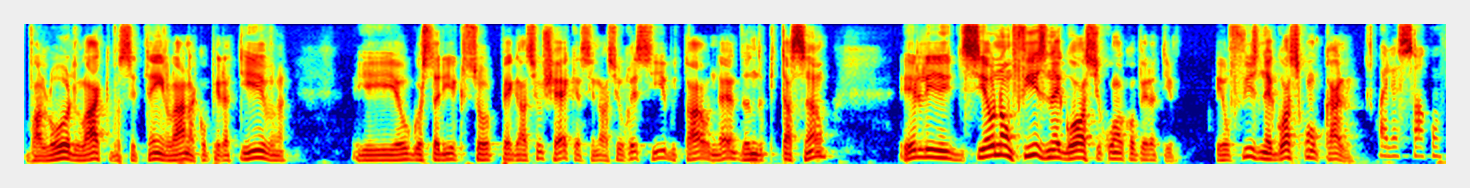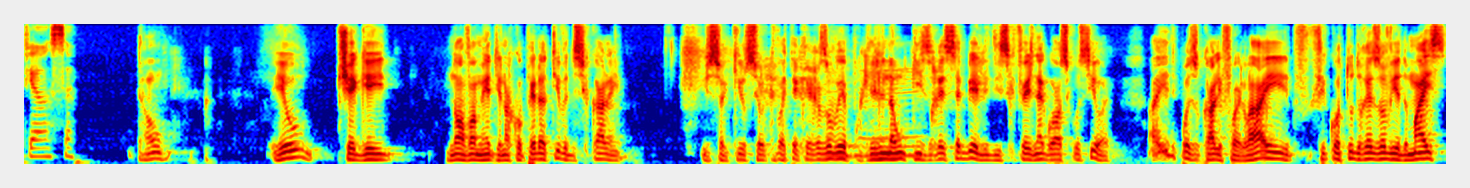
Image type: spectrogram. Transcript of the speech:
valor lá que você tem lá na cooperativa e eu gostaria que o senhor pegasse o cheque, assinasse o recibo e tal, né, dando quitação. Ele disse: Eu não fiz negócio com a cooperativa, eu fiz negócio com o Cali. Olha só a confiança. Então, eu cheguei novamente na cooperativa, disse: Cali, isso aqui o senhor que vai ter que resolver, porque ele não quis receber, ele disse que fez negócio com o senhor. Aí depois o Cali foi lá e ficou tudo resolvido, mas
